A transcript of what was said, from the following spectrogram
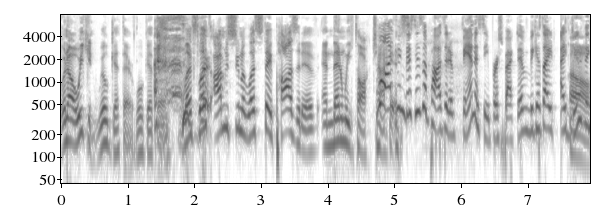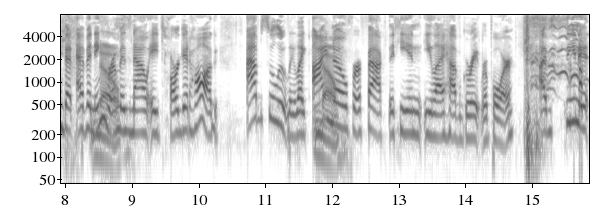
Well, no, we can. We'll get there. We'll get there. let's let's. I'm just gonna let's stay positive, and then we talk well, I think this is a positive fantasy perspective because I, I do Oh, think that Evan no. Engram is now a target hog. Absolutely. Like, I No. know for a fact that he and Eli have great rapport. I've seen it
